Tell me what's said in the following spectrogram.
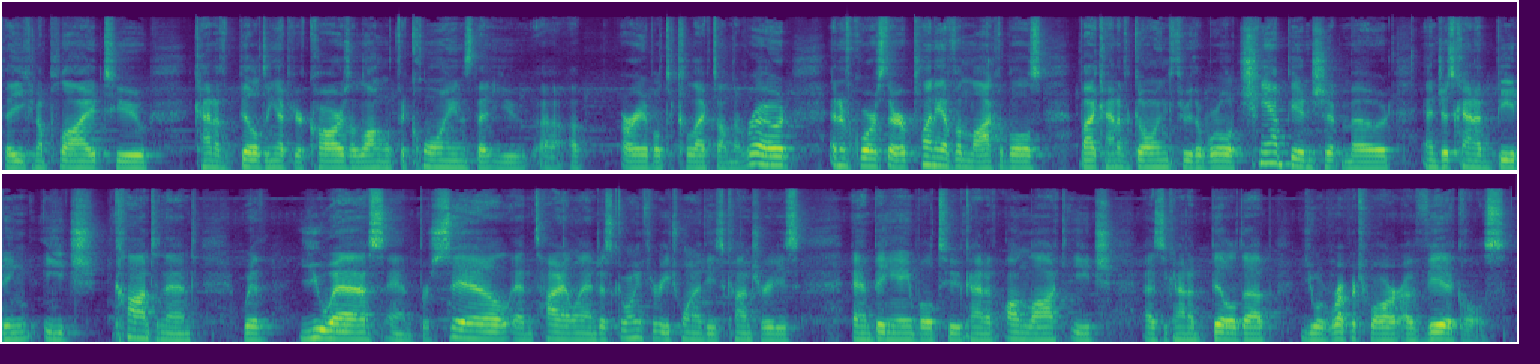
that you can apply to kind of building up your cars along with the coins that you uh, are able to collect on the road. And of course, there are plenty of unlockables by kind of going through the World Championship mode and just kind of beating each continent with US and Brazil and Thailand, just going through each one of these countries and being able to kind of unlock each as you kind of build up your repertoire of vehicles.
